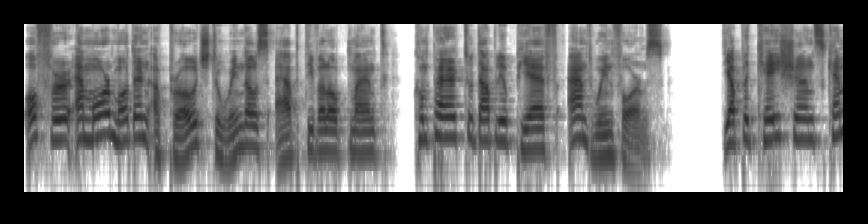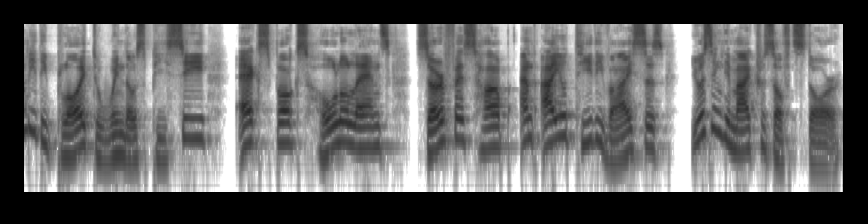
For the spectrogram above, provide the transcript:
offer a more modern approach to Windows app development compared to WPF and WinForms. The applications can be deployed to Windows PC, Xbox, HoloLens, Surface Hub, and IoT devices using the Microsoft Store.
